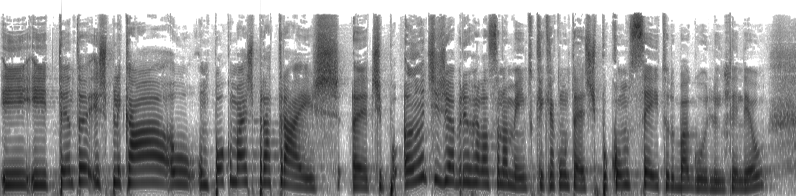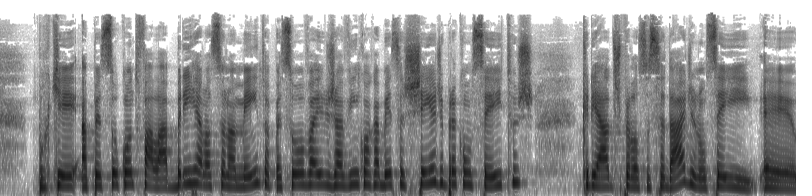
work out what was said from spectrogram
e, e tenta explicar um pouco mais pra trás. É, tipo, antes de abrir o relacionamento, o que, que acontece? Tipo, o conceito do bagulho, entendeu? Porque a pessoa, quando fala abrir relacionamento, a pessoa vai já vir com a cabeça cheia de preconceitos criados pela sociedade. Eu não sei é,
